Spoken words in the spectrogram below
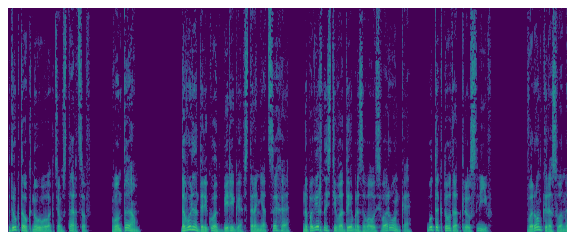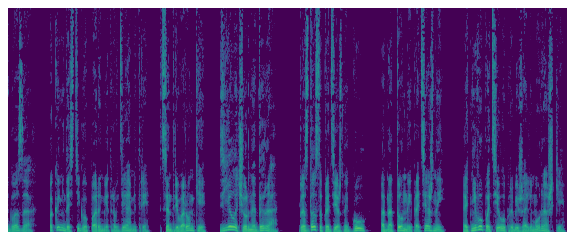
Вдруг толкнул его локтем старцев. «Вон там!» Довольно далеко от берега, в стороне от цеха, на поверхности воды образовалась воронка, будто кто-то открыл слив. Воронка росла на глазах, пока не достигла пары метров в диаметре. В центре воронки зияла черная дыра. Раздался протяжный гул, однотонный и протяжный. От него по телу пробежали мурашки.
